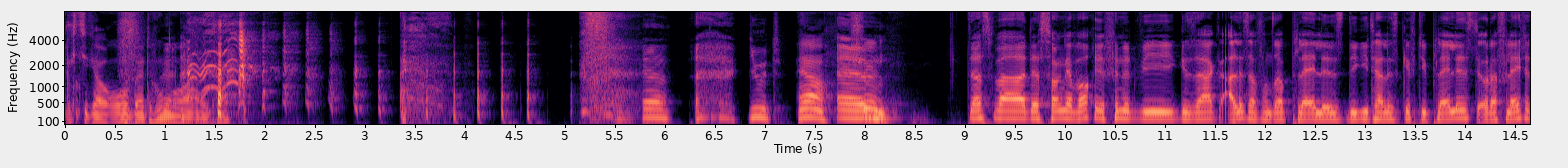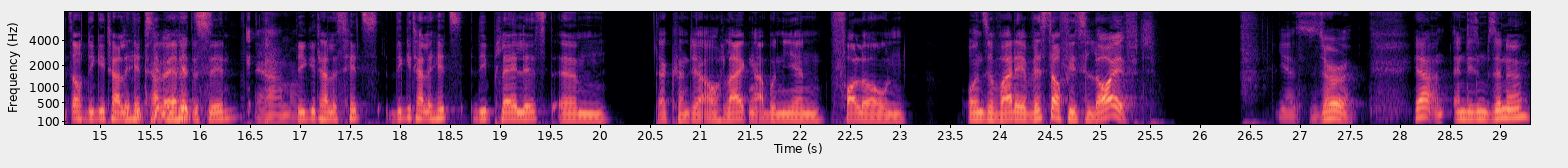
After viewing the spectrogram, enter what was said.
Richtiger Robert-Humor, Alter. Ja. Gut. Ja, ähm, schön. Das war der Song der Woche. Ihr findet, wie gesagt, alles auf unserer Playlist. Digitales Gifty Playlist oder vielleicht jetzt auch digitale Hits. Digitale Ihr werdet Hits. es sehen. Ja, Mann. Digitales Hits, digitale Hits, die Playlist. Ähm, da könnt ihr auch liken, abonnieren, followen und so weiter. Ihr wisst auch, wie es läuft. Yes, sir. Ja, in diesem Sinne,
